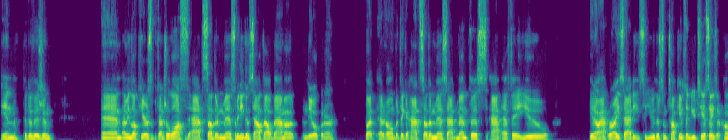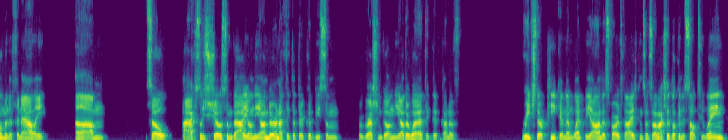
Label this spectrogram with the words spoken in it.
in the division. And I mean, look, here's the potential losses at Southern Miss. I mean, even South Alabama in the opener, but at home. But they get at Southern Miss, at Memphis, at FAU, you know, at Rice, at ECU. There's some tough games, and UTSA's at home in the finale. Um, so I actually show some value on the under, and I think that there could be some regression going the other way. I think they've kind of reached their peak and then went beyond as far as value is concerned. So I'm actually looking to sell Tulane.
